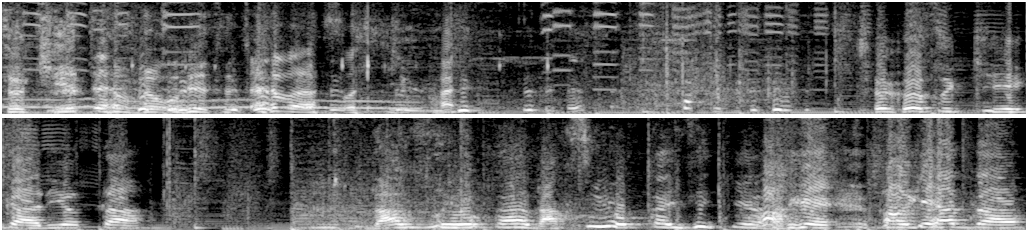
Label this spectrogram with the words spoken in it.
저 기회 때문에 오히려 더 짧아졌어, 씨발. 저것은 기회가 아니었다. 낙수 효과, 낙수 효과, 이 새끼야. 파괴, 파괴한다.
